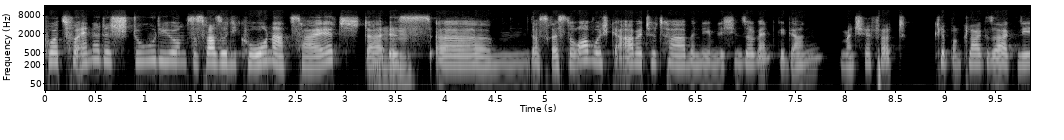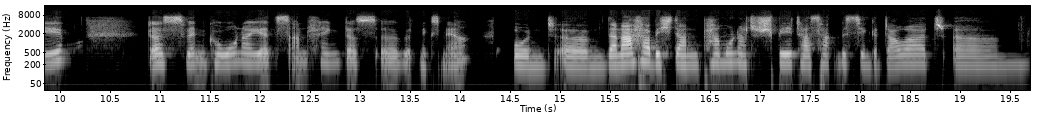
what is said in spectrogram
kurz vor Ende des Studiums, das war so die Corona-Zeit, da mhm. ist ähm, das Restaurant, wo ich gearbeitet habe, nämlich insolvent gegangen. Mein Chef hat klipp und klar gesagt, nee, dass wenn Corona jetzt anfängt, das äh, wird nichts mehr. Und ähm, danach habe ich dann ein paar Monate später, es hat ein bisschen gedauert, ähm,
